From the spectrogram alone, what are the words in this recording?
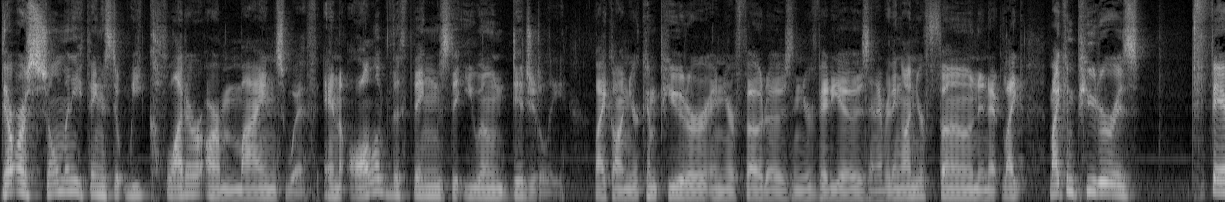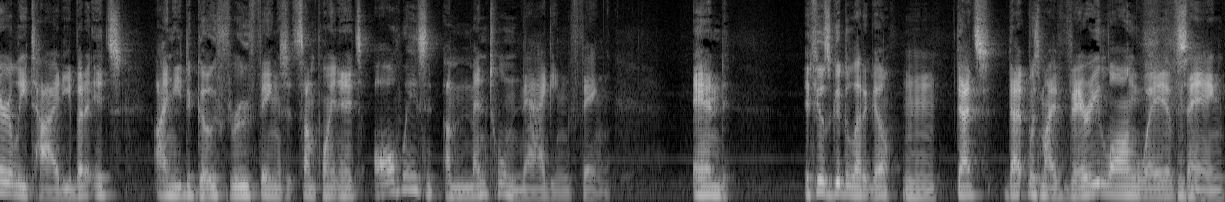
there are so many things that we clutter our minds with, and all of the things that you own digitally, like on your computer and your photos and your videos and everything on your phone. And it, like my computer is fairly tidy, but it's I need to go through things at some point, and it's always a mental nagging thing, and it feels good to let it go. Mm-hmm. That's that was my very long way of saying.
